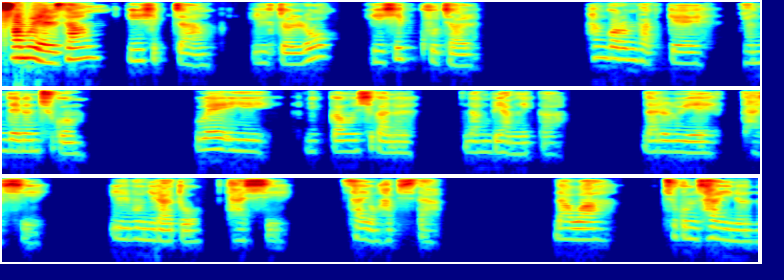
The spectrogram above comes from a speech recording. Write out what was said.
사무엘상 20장 1절로 29절 한 걸음 밖에 안 되는 죽음 왜 이 아까운 시간을 낭비합니까? 나를 위해 다시 1분이라도 다시 사용합시다. 나와 죽음 사이는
